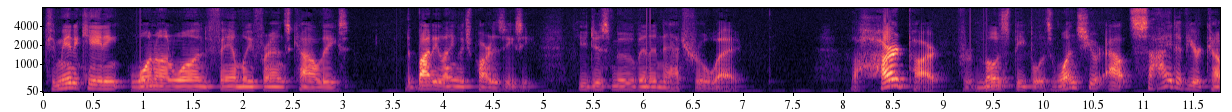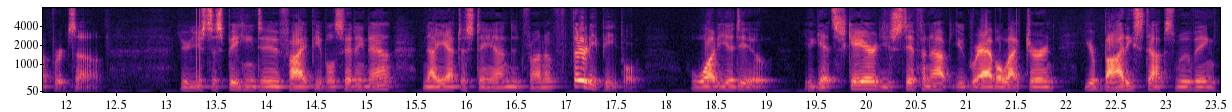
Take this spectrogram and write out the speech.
communicating one on one, family, friends, colleagues, the body language part is easy. You just move in a natural way. The hard part for most people is once you're outside of your comfort zone. You're used to speaking to five people sitting down, now you have to stand in front of 30 people. What do you do? You get scared, you stiffen up, you grab a lectern, your body stops moving,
